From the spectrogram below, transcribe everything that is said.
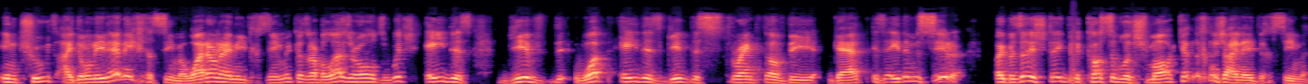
In truth, I don't need any Chasima. Why don't I need Chasima? Because Rabbi Lezer holds which Edis give, what Edis give the strength of the get is Ede Mesira. Oy bezay steht de kosse lo schma ken ich nicht eine de sime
